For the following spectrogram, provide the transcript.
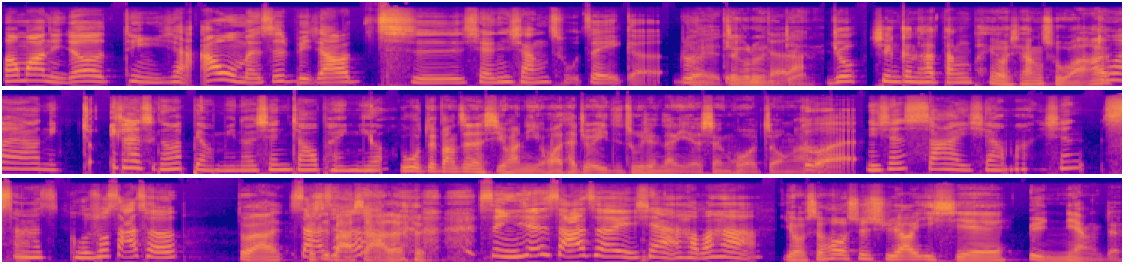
猫猫你就听一下啊。我们是比较持先相处这一个论点对这个论的啦点，你就先跟他当朋友相处啊啊！对啊，你就一开始跟他表明了先交朋友，如果对方真的喜欢你的话，他就一直出现在你的生活中啊。对你先刹一下嘛，你先刹，我说刹车，对啊，不是把他车杀了。是你先刹车一下，好不好？有时候是需要一些酝酿的，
